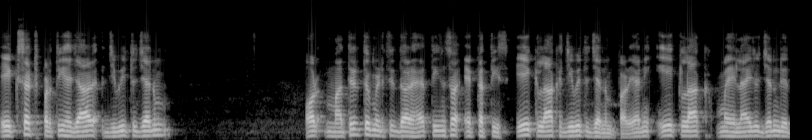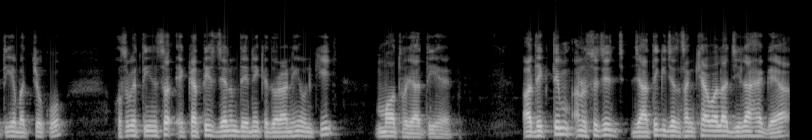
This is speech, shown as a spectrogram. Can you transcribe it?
इकसठ प्रति हज़ार जीवित जन्म, और मातृत्व मृत्यु दर है तीन सौ इकतीस, एक लाख जीवित जन्म पर। यानी एक लाख महिलाएँ जो जन्म देती है बच्चों को, उसमें तीन सौ इकतीस जन्म देने के दौरान ही उनकी मौत हो जाती है। अधिकतम अनुसूचित जाति की जनसंख्या वाला जिला है गया,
